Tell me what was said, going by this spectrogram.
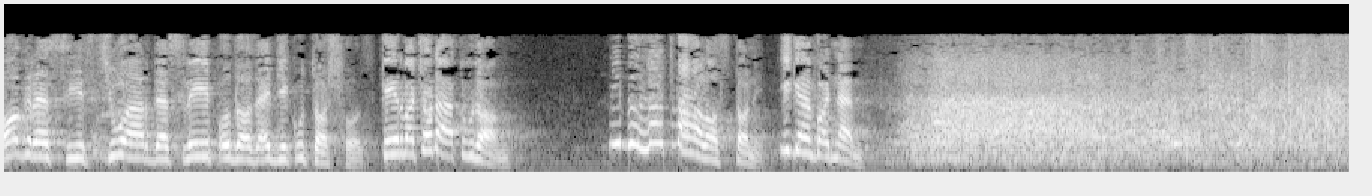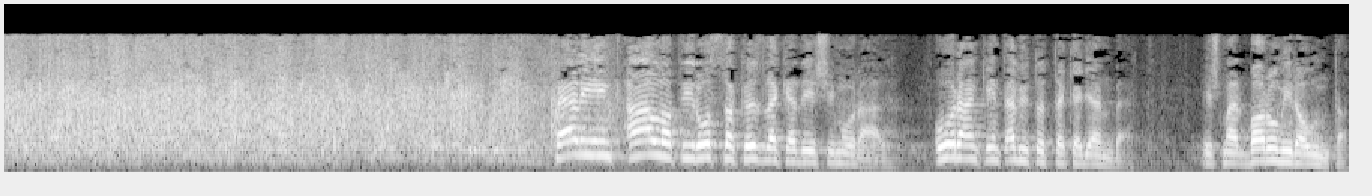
Agresszív stewardess lép oda az egyik utashoz. Kérve csodát, uram! Miből lehet választani? Igen vagy nem? Felénk állati rossz a közlekedési morál. Óránként elütöttek egy embert, és már baromira unta.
